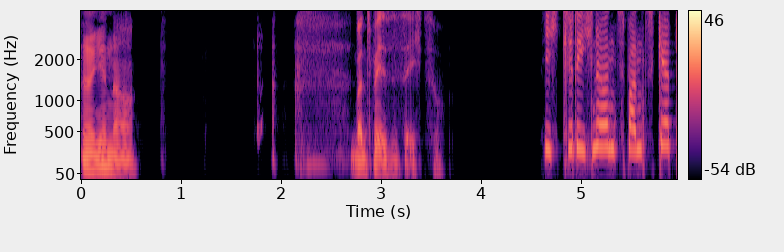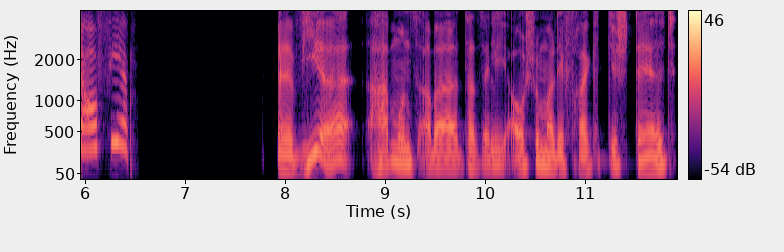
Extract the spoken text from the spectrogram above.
Ja, genau. Manchmal ist es echt so. Ich krieg nur einen 20er dafür. Äh, Wir haben uns aber tatsächlich auch schon mal die Frage gestellt,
